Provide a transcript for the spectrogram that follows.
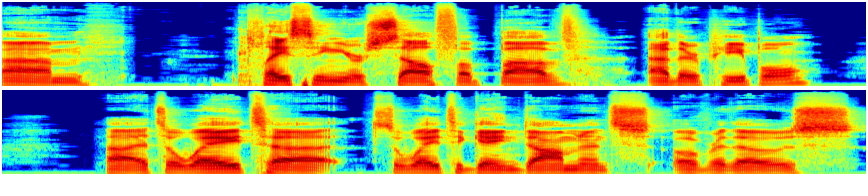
um, placing yourself above other people. Uh, it's a way to it's a way to gain dominance over those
